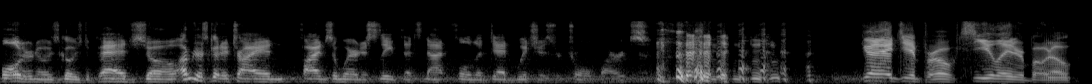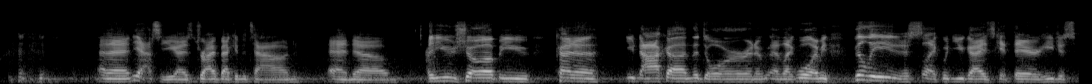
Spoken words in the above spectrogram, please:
Boulder Nose goes to bed, so I'm just gonna try and find somewhere to sleep that's not full of dead witches or troll parts. good idea, bro. See you later, Bono. And then yeah, so you guys drive back into town, and um, and you show up and you kind of you knock on the door, and, and like, well, I mean, Billy just like when you guys get there, he just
